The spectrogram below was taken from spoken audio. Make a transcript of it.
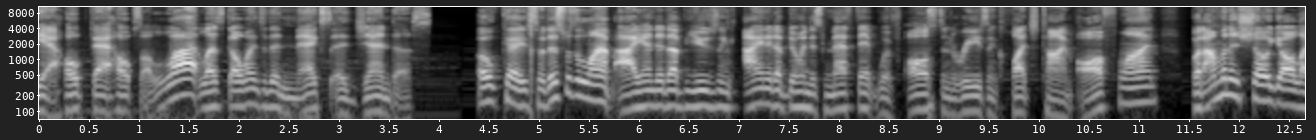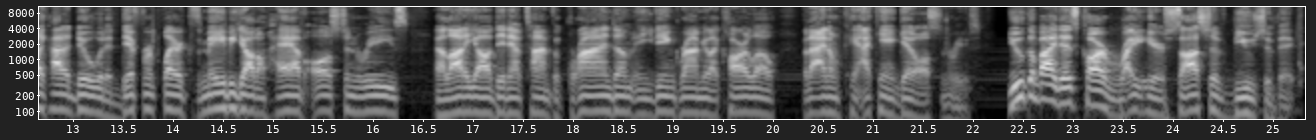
yeah, hope that helps a lot. Let's go into the next agendas. Okay, so this was a lamp I ended up using. I ended up doing this method with Austin Reaves and Clutch Time offline. But I'm going to show y'all like how to do it with a different player because maybe y'all don't have Austin Reaves. A lot of y'all didn't have time to grind them and you didn't grind me like Carlo. But I don't I can't get Austin Reaves. You can buy this card right here, Sasha Vujacic.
